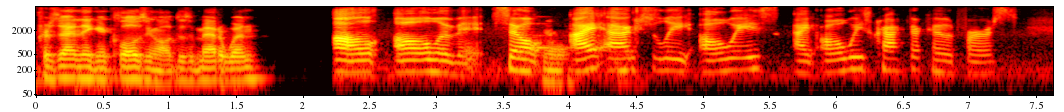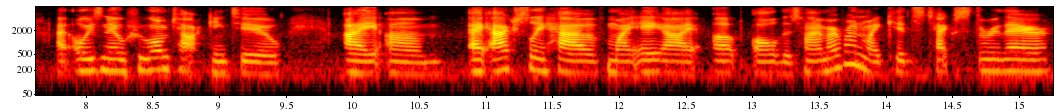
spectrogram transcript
presenting and closing. All does it matter when? all all of it so Yeah. i actually always i always crack their code first i always know who i'm talking to i um i actually have my ai up all the time i run my kids text through there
